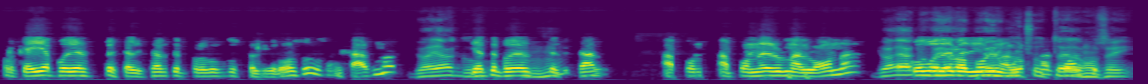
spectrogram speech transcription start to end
porque ahí ya podías especializarte en productos peligrosos, en hazmat, Yo hay algo. ya te podías Ujú. especializar a, pon- a poner una lona. Yo hay algo ¿Cómo que yo lo apoyo una mucho a lona? ustedes, ¿Cuánto? José.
